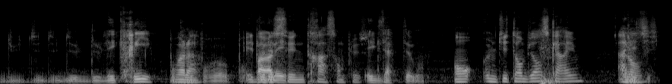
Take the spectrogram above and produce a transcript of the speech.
du- du- de, l'écrit pour, Voilà. pour- pour Et de laisser une trace en plus. Exactement. En, une petite ambiance, Karim? Allons-y. Allez-y.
